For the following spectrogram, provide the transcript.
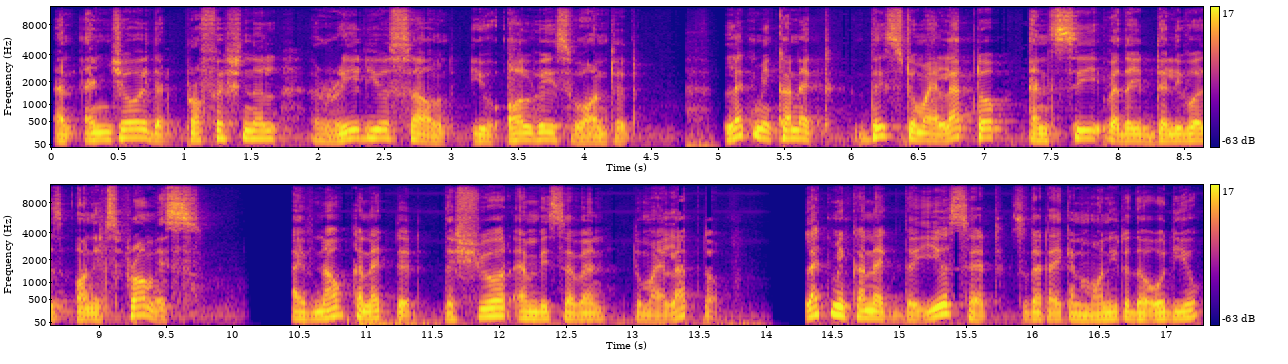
and enjoy that professional radio sound you always wanted. Let me connect this to my laptop and see whether it delivers on its promise. I've now connected the Shure MV7 to my laptop. Let me connect the ear set so that I can monitor the audio.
